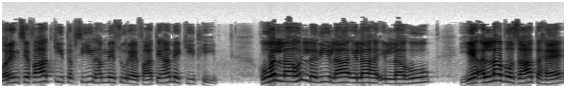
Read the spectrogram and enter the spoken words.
اور ان صفات کی تفصیل ہم نے سورہ فاتحہ میں کی تھی۔ اللہ لا الہ الا یہ اللہ وہ ذات ہے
